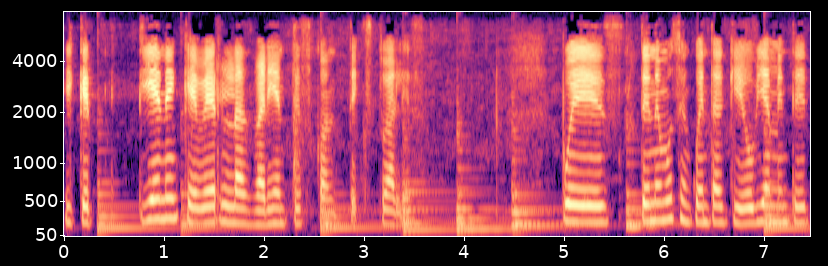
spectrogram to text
y que tienen que ver las variantes contextuales? Pues tenemos en cuenta que obviamente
